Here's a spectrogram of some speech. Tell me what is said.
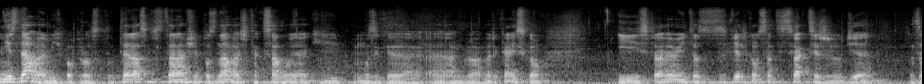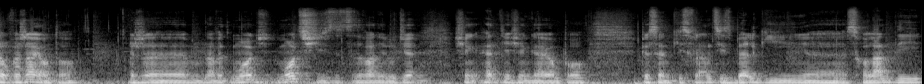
nie znałem ich po prostu. Teraz staram się poznawać tak samo jak i muzykę e, angloamerykańską i sprawia mi to z wielką satysfakcją, że ludzie zauważają to, że nawet młodzi, młodsi zdecydowanie ludzie chętnie sięgają po piosenki z Francji, z Belgii, e, z Holandii,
